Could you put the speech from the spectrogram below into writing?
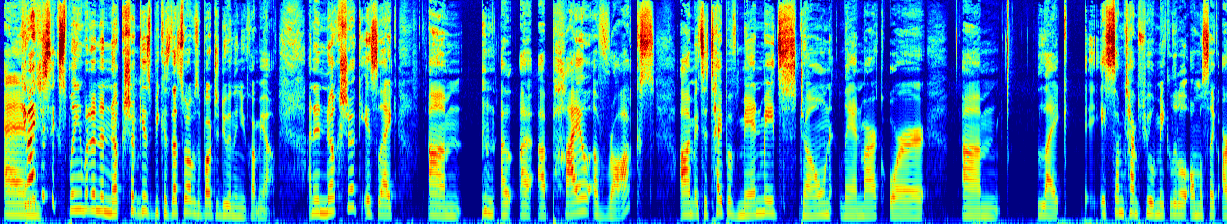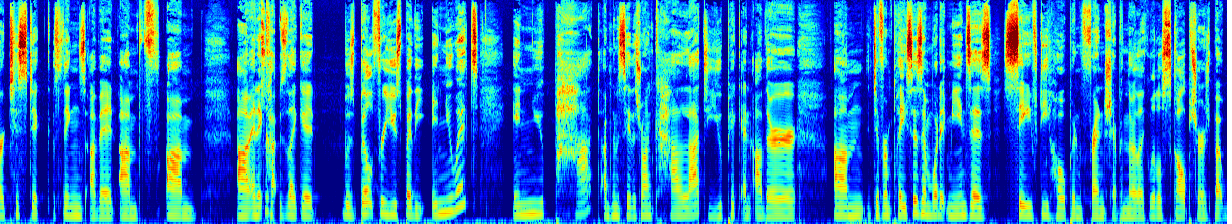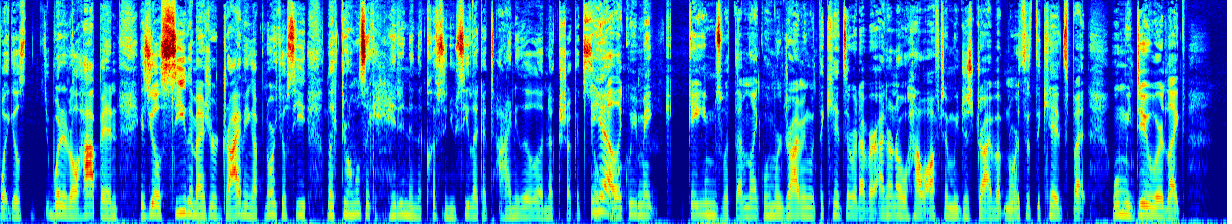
And Can I just explain what an Anukshuk is? Because that's what I was about to do, and then you cut me off. An Anukshuk is like um, a, a, a pile of rocks. Um, it's a type of man-made stone landmark, or um, like it's sometimes people make little, almost like artistic things of it. Um, f- um, uh, and it comes like it was built for use by the Inuit, Inupat. I'm going to say this wrong. Kalat, Yupik, and other um different places and what it means is safety hope and friendship and they're like little sculptures but what you'll what it'll happen is you'll see them as you're driving up north you'll see like they're almost like hidden in the cliffs and you see like a tiny little anukshuk it's so yeah, cool. like we make games with them, like when we're driving with the kids or whatever. I don't know how often we just drive up north with the kids, but when we do, we're like,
